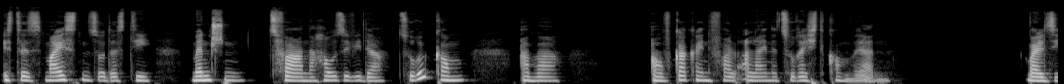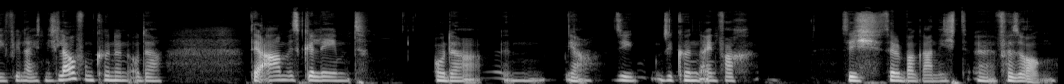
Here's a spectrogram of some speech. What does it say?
ist es meistens so, dass die Menschen zwar nach Hause wieder zurückkommen, aber auf gar keinen Fall alleine zurechtkommen werden weil sie vielleicht nicht laufen können oder der Arm ist gelähmt oder ähm, ja, sie, sie können einfach sich selber gar nicht äh, versorgen.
